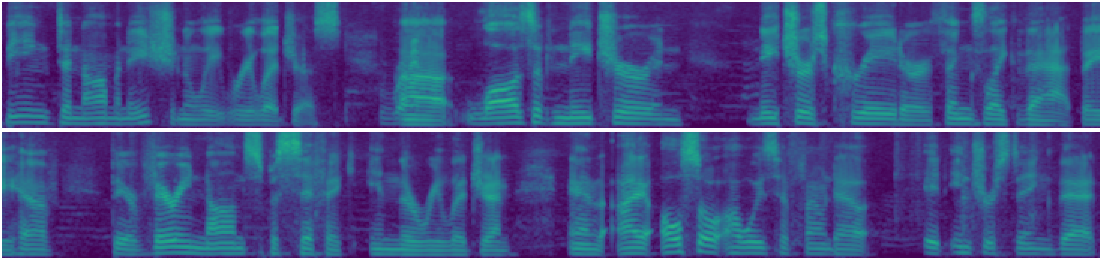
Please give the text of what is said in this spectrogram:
being denominationally religious. Right. Uh, laws of nature and nature's creator, things like that. They have they are very non-specific in their religion, and I also always have found out it interesting that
